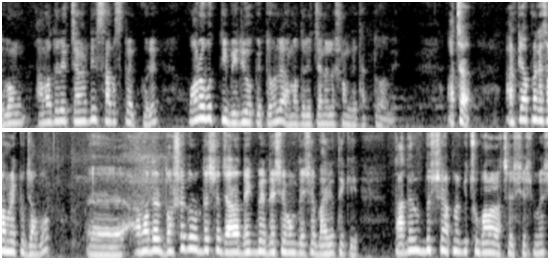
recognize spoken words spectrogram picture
এবং আমাদের এই চ্যানেলটি সাবস্ক্রাইব করে পরবর্তী ভিডিও পেতে হলে আমাদের এই চ্যানেলের সঙ্গে থাকতে হবে। আচ্ছা আন্টি, আপনার কাছে আমরা একটু যাব। আমাদের দর্শকের উদ্দেশ্যে যারা দেখবে দেশে এবং দেশের বাইরে থেকে, তাদের উদ্দেশ্যে আপনার কিছু বলার আছে শেষমেশ?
